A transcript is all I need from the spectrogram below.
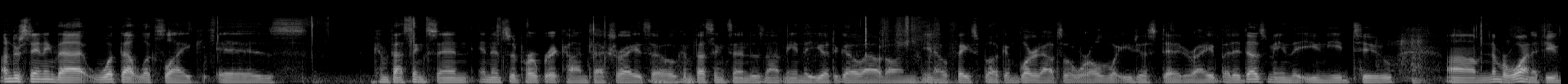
Understanding that what that looks like is confessing sin in its appropriate context, right? So mm-hmm. confessing sin does not mean that you have to go out on, you know, Facebook and blurt out to the world what you just did, right? But it does mean that you need to, um, number one, if you've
